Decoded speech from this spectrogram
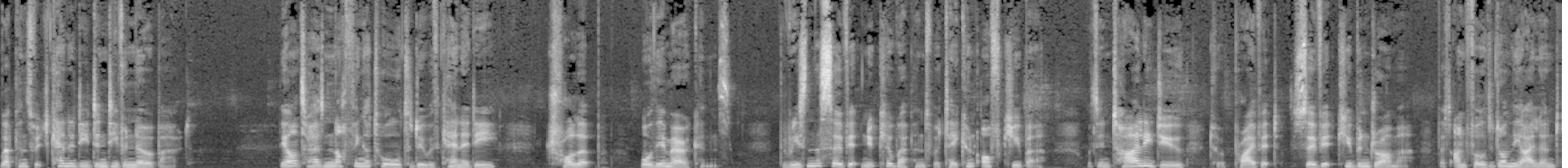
Weapons which Kennedy didn't even know about? The answer has nothing at all to do with Kennedy, Trollope, or the Americans. The reason the Soviet nuclear weapons were taken off Cuba was entirely due to a private Soviet Cuban drama that unfolded on the island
